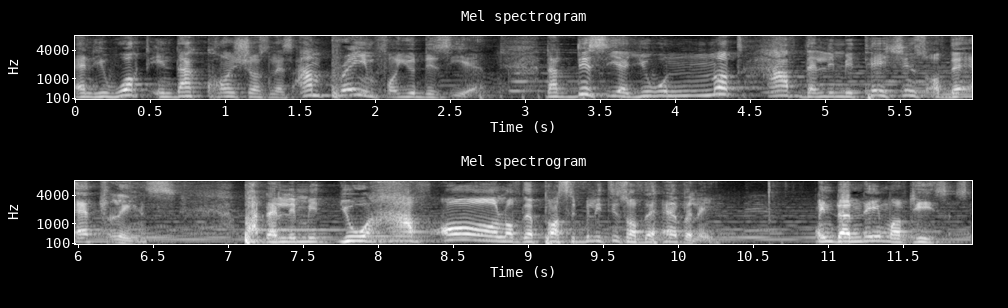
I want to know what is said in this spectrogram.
and he walked in that consciousness. I'm praying for you this year that this year you will not have the limitations of the earthlings but the limit you will have all of the possibilities of the heavenly in the name of Jesus.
